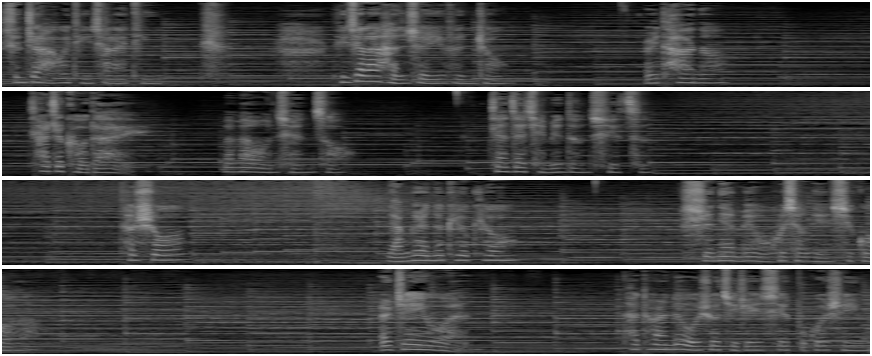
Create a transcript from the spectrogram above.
甚至还会停下来听。停下来寒暄一分钟，而他呢，插着口袋，慢慢往前走，站在前面等妻子。他说，两个人的 QQ 十年没有互相联系过了，而这一晚，他突然对我说起这些，不过是因为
